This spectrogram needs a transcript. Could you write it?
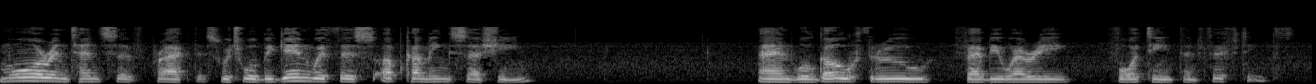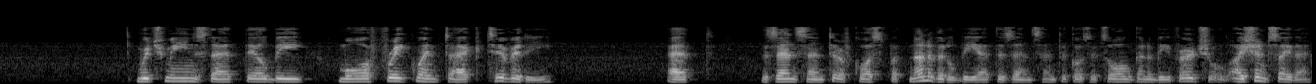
more intensive practice, which will begin with this upcoming session and will go through February 14th and 15th, which means that there'll be more frequent activity at the Zen Center, of course, but none of it will be at the Zen Center because it's all going to be virtual. I shouldn't say that.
